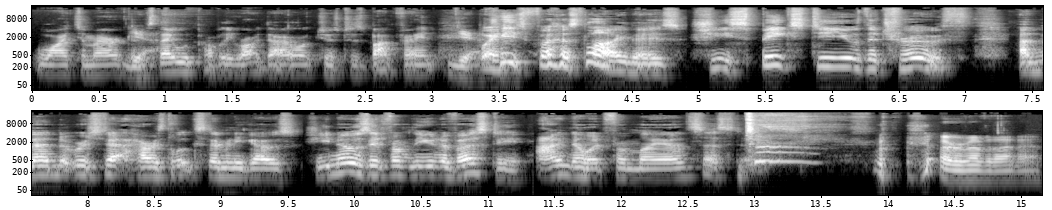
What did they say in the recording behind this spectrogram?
white Americans, Yeah. they would probably write dialogue just as bad for him. Yeah. But his first line is, "She speaks to you the truth," and then Richard Harris looks at him and he goes, "She knows it from the university. I know it from my ancestors." I remember that now.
